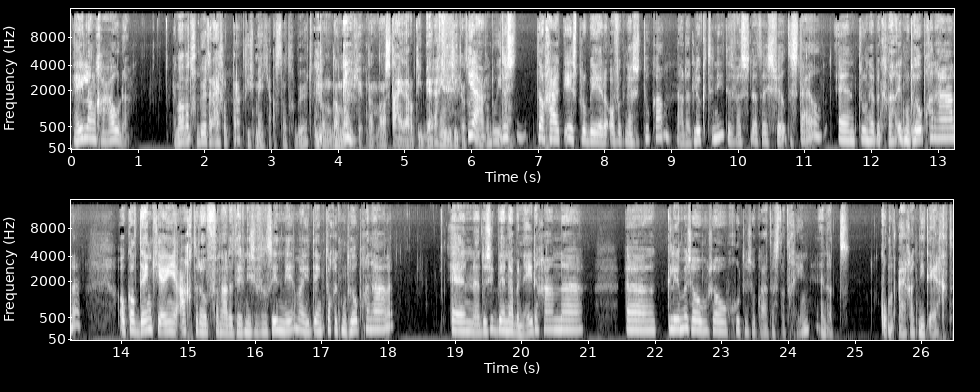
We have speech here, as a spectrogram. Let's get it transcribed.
heel lang gehouden. Maar wat gebeurt er eigenlijk praktisch met je als dat gebeurt? Want dan, dan, loop je, dan, dan sta je daar op die berg en je ziet dat ja. Wat doe je dus dan? dan ga ik eerst proberen of ik naar ze toe kan. Nou, dat lukte niet. Dat, was, dat is veel te stijl. En toen heb ik gedacht, ik moet hulp gaan halen. Ook al denk je in je achterhoofd van nou dat heeft niet zoveel zin meer. Maar je denkt toch ik moet hulp gaan halen. En uh, dus ik ben naar beneden gaan uh, uh, klimmen. Zo, zo goed en zo kwaad als dat ging. En dat kon eigenlijk niet echt.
